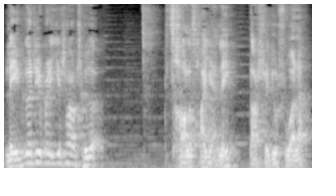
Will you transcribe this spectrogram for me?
磊哥这边一上车，擦了擦眼泪，当时就说了：“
